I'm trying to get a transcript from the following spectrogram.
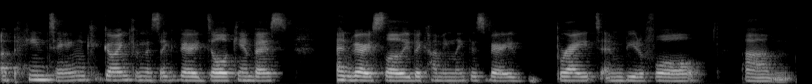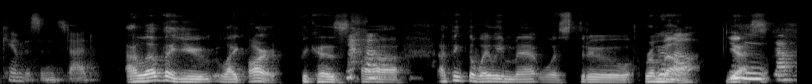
a painting going from this like very dull canvas and very slowly becoming like this very bright and beautiful um, canvas instead. I love that you like art because uh, I think the way we met was through Ramel. Ramel. Yes. Mm-hmm. Yeah.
